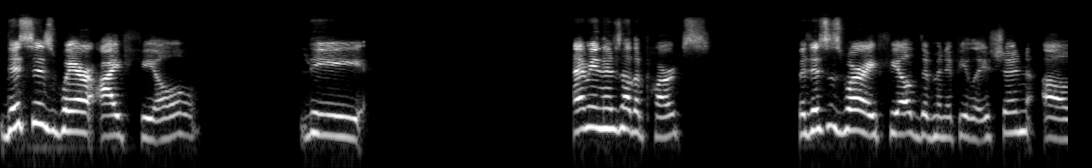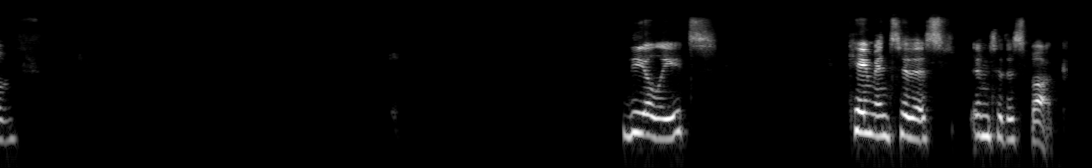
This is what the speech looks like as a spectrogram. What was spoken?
This is where I feel the I mean, there's other parts, but this is where I feel the manipulation of the elites came into this into this book.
